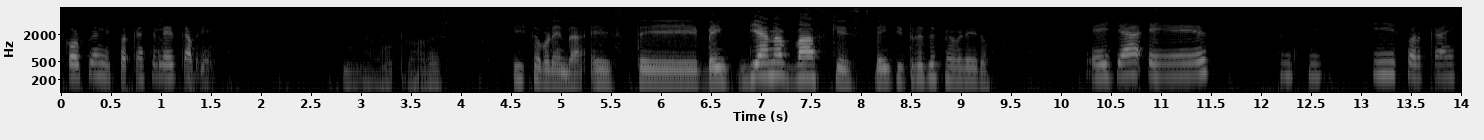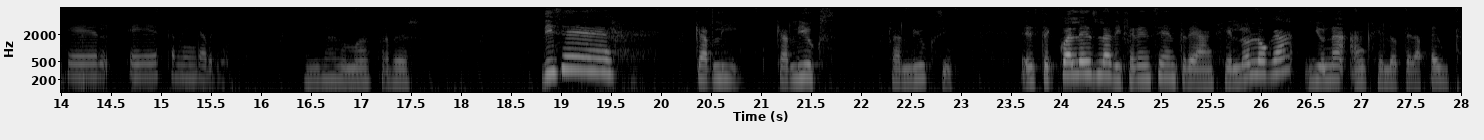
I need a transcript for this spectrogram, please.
Scorpion y su arcángel es Gabriel. Mira, otro, a ver. Listo, Brenda. Este, Diana Vázquez, 23 de febrero. Ella es Y su arcángel es también Gabriel. Mira nomás, a ver. Dice Carli, Carliux, Carliuxi, este, ¿cuál es la diferencia entre angelóloga y una angeloterapeuta?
